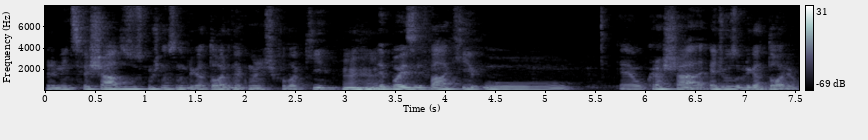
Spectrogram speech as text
Para ambientes fechados, o uso continua sendo obrigatório, né, como a gente falou aqui. Uhum. Depois ele fala que o, é, o crachá é de uso obrigatório.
